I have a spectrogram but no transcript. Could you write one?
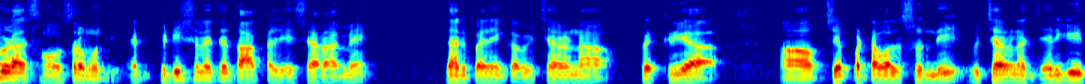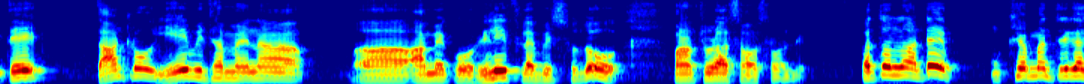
చూడాల్సిన అవసరం ఉంది. అంటే పిటిషన్ అయితే దాఖలు చేశారు ఆమె. దానిపైన ఇంకా విచారణ ప్రక్రియ చేపట్టవలసి ఉంది విచారణ జరిగితే దాంట్లో ఏ విధమైన ఆమెకు రిలీఫ్ లభిస్తుందో మనం చూడాల్సిన అవసరం ఉంది. గతంలో అంటే ముఖ్యమంత్రిగా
